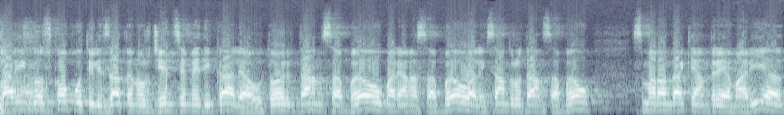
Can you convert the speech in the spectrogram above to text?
Laringoscop utilizat în urgențe medicale. Autori Dan Sabău, Mariana Sabău, Alexandru Dan Sabău, Smarandache Andreea Maria,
